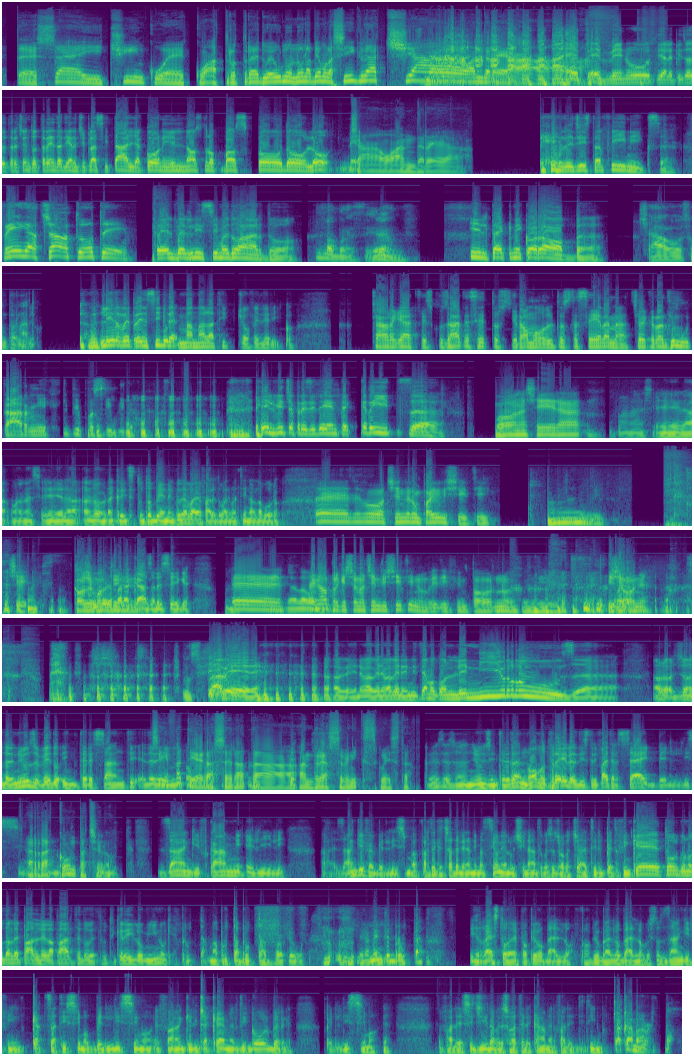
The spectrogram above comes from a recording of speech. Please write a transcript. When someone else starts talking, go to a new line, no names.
7, 6, 5, 4, 3, 2, 1. Non abbiamo la sigla. Ciao Andrea.
e benvenuti all'episodio 330 di NG Plus Italia con il nostro Bosco Dolone.
Ciao Andrea.
Il regista Phoenix.
Figa, ciao a tutti.
E il bellissimo Edoardo.
Ma buonasera.
Il tecnico Rob.
Ciao, sono tornato.
L'irreprensibile ma malaticcio Federico.
Ciao ragazzi, scusate se tossirò molto stasera, ma cercherò di mutarmi il più possibile.
e il vicepresidente Critz.
Buonasera.
Buonasera, buonasera. Allora, Critz, tutto bene? Cosa vai a fare domani mattina al lavoro?
Eh, devo accendere un paio di siti.
Mm.
Sì, cose molto
fare a casa le seghe.
Eh,
lavoro.
eh no, perché se non accendi i siti non vedi film porno e quindi bisogna.
Va bene, va bene, va bene, va bene. Iniziamo con le news. Allora, ci sono delle news, vedo interessanti. E delle
Sì,
news
infatti è la serata Andrea 7X questa.
Queste sono news interessanti. Nuovo trailer di Street Fighter 6, bellissimo.
Raccontacelo.
Zangief, Cammi e Lili. Eh, Zangief è bellissimo, a parte che c'ha delle animazioni allucinanti questo gioco, cioè ti ripeto, finché tolgono dalle palle la parte dove tu ti crei l'omino, che è brutta, ma brutta, brutta, proprio veramente brutta, il resto è proprio bello, proprio bello, bello, questo Zangief incazzatissimo, bellissimo, e fa anche il jackhammer di Goldberg, bellissimo, eh, fa le- si gira verso la telecamera, fa le ditine, jackhammer, boh,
